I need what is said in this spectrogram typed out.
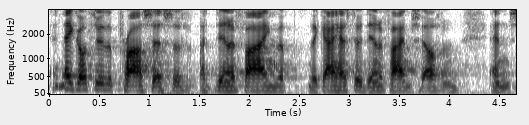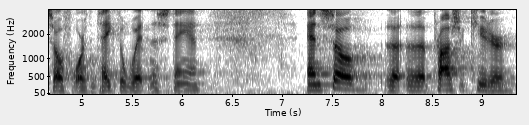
and they go through the process of identifying, the, the guy has to identify himself and, and so forth and take the witness stand. And so the, the prosecutor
